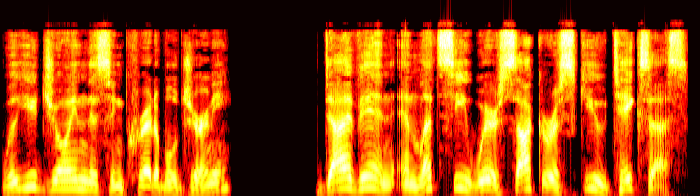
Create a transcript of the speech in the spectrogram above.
Will you join this incredible journey? Dive in and let's see where Sakura SKU takes us.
